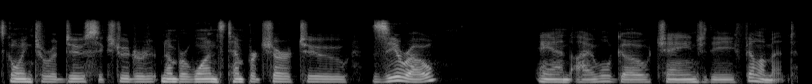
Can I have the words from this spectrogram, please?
it's going to reduce extruder number one's temperature to zero, and I will go change the filament.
